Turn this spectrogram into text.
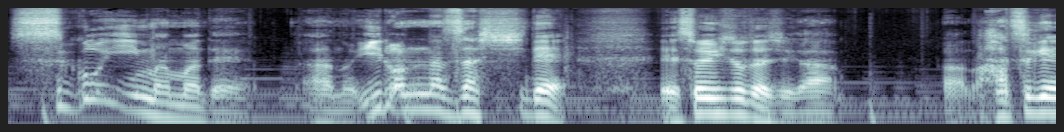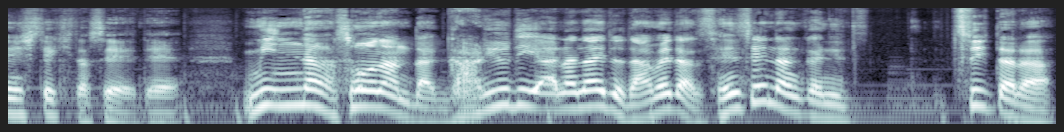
すごい今まであのいろんな雑誌で、えー、そういう人たちがあの発言してきたせいでみんながそうなんだ我流でやらないとダメだ先生なんかについたら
